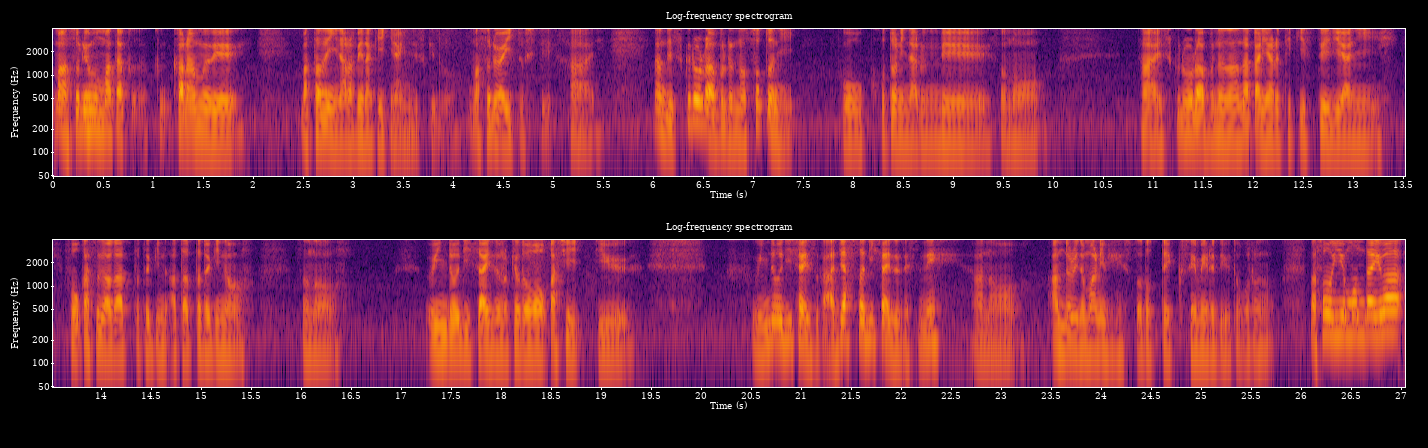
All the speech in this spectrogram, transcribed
まあ、それもまたカラムで、まあ、縦に並べなきゃいけないんですけど、まあ、それはいいとして、はい。なんで、スクローラブルの外にこう置くことになるんで、その、はい、スクローラブルの中にあるテキストエリアにフォーカスが上がった時の当たった時のそのウィンドウディサイズの挙動がおかしいっていうウィンドウディサイズかアジャストディサイズですねあの Android Manifest.xml でいうところの、まあ、そういう問題は、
